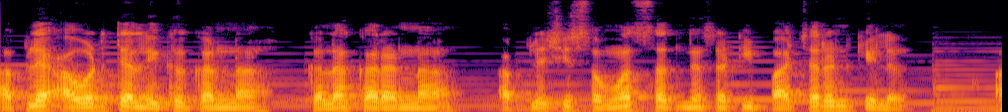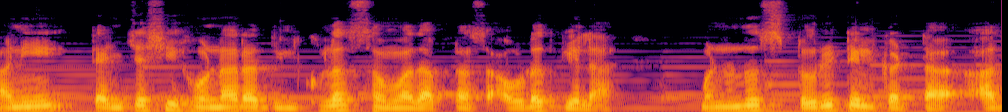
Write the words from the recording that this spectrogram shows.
आपल्या आवडत्या लेखकांना कलाकारांना आपल्याशी संवाद साधण्यासाठी पाचारण केलं आणि त्यांच्याशी होणारा दिलखुलास संवाद आपणास आवडत गेला. म्हणूनच स्टोरी टेल कट्टा आज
